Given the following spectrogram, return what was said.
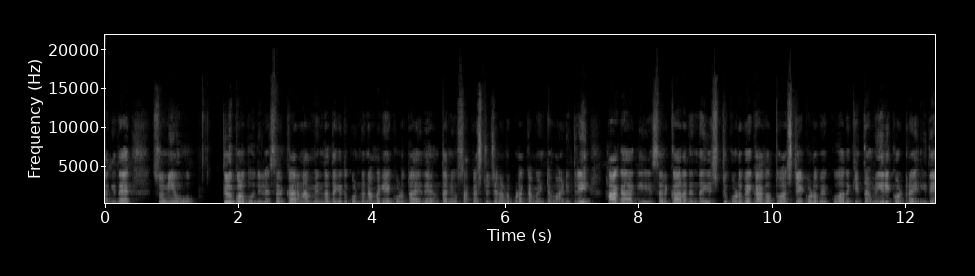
ಆಗಿದೆ. ಸೊ ನೀವು ತಿಳ್ಕೊಳ್ಬಹುದಿಲ್ಲ. ಸರ್ಕಾರ ನಮ್ಮಿಂದ ತೆಗೆದುಕೊಂಡು ನಮಗೆ ಕೊಡ್ತಾ ಇದೆ ಅಂತ ನೀವು ಸಾಕಷ್ಟು ಜನರು ಕೂಡ ಕಮೆಂಟ್ ಮಾಡಿದ್ರಿ. ಹಾಗಾಗಿ ಸರ್ಕಾರದಿಂದ ಎಷ್ಟು ಕೊಡಬೇಕಾಗುತ್ತೋ ಅಷ್ಟೇ ಕೊಡಬೇಕು. ಅದಕ್ಕಿಂತ ಮೀರಿ ಕೊಟ್ರೆ ಇದೇ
